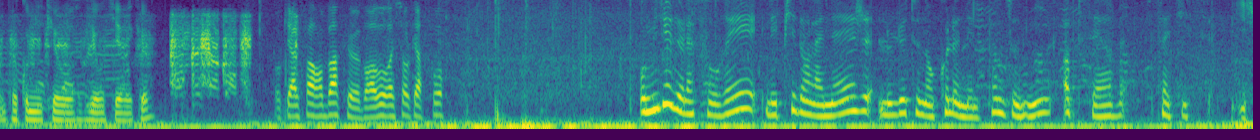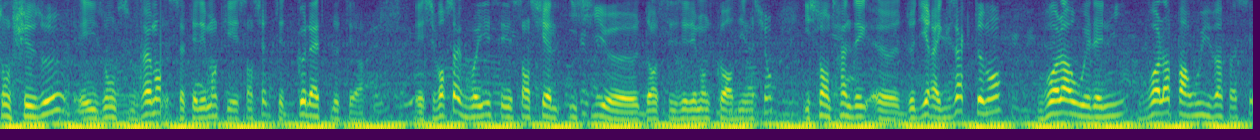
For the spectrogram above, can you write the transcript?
on peut communiquer au walkie avec eux. Ok, Alpha rembarque, bravo, reste sur le carrefour. Au milieu de la forêt, les pieds dans la neige, le lieutenant-colonel Panzoni observe satisfait. Ils sont chez eux et ils ont vraiment cet élément qui est essentiel, c'est de connaître le terrain. Et c'est pour ça que vous voyez, c'est essentiel ici euh, dans ces éléments de coordination. Ils sont en train euh, de dire exactement voilà où est l'ennemi, voilà par où il va passer.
